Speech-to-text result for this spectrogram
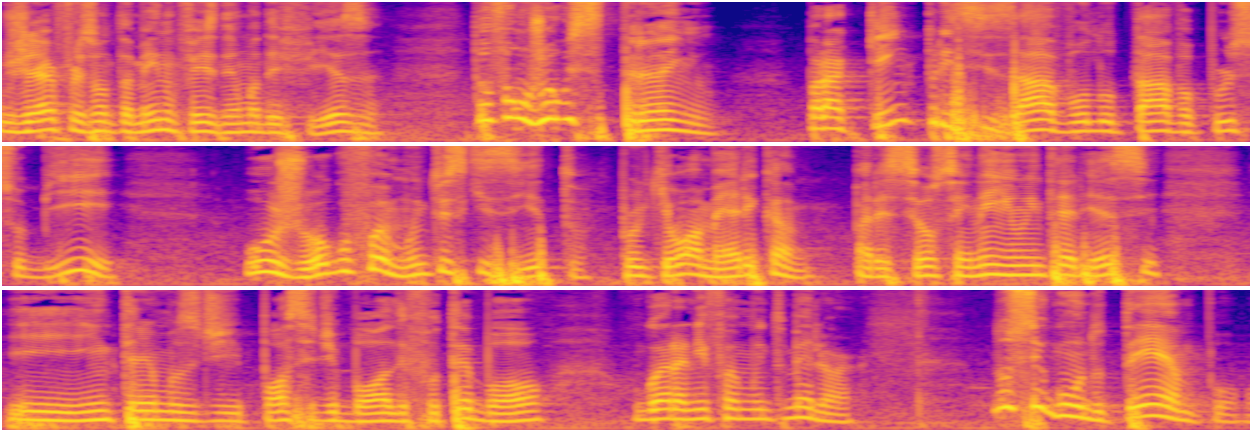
O Jefferson também não fez nenhuma defesa. Então foi um jogo estranho. Para quem precisava ou lutava por subir, o jogo foi muito esquisito, porque o América pareceu sem nenhum interesse e em termos de posse de bola e futebol, o Guarani foi muito melhor. No segundo tempo,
